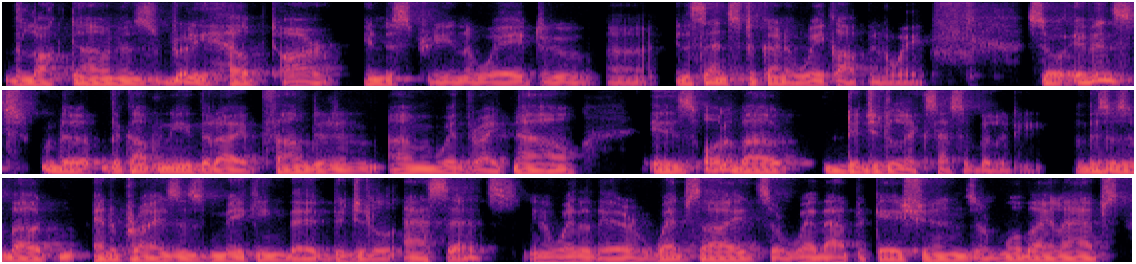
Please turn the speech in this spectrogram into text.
the lockdown has really helped our industry in a way to, uh, in a sense, to kind of wake up in a way. So, Evinced, the the company that I founded and I'm with right now, is all about digital accessibility. This is about enterprises making their digital assets, you know, whether they're websites or web applications or mobile apps,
